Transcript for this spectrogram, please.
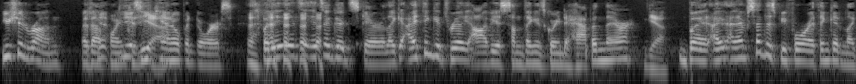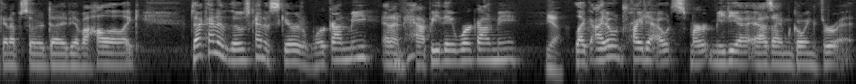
You should run at that point because he yeah. can't open doors. But it, it's it's a good scare. Like I think it's really obvious something is going to happen there. Yeah. But I, and I've said this before. I think in like an episode of Dead Idea of a Hollow, like that kind of those kind of scares work on me, and I'm happy they work on me. yeah, Like I don't try to outsmart media as I'm going through it.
